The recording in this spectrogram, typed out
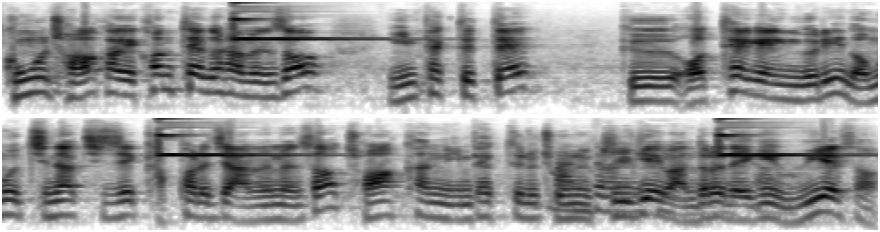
공을 정확하게 컨택을 하면서 임팩트 때 그 어택 앵글이 너무 지나치지 가파르지 않으면서 정확한 임팩트를 존을 만들어내기 길게 만들어내기 위해서.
